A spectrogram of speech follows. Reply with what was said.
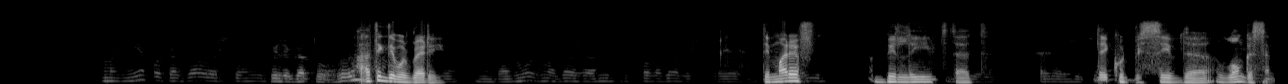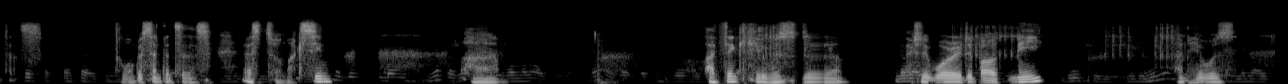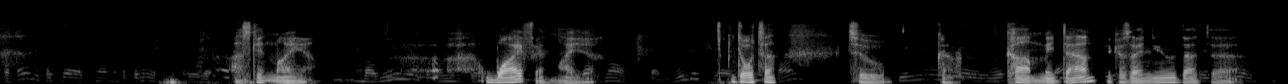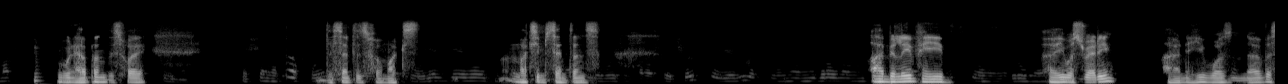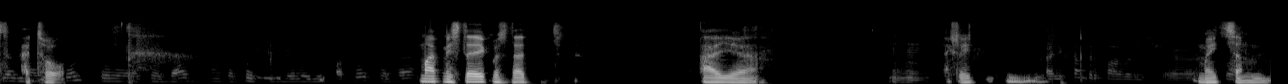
I think they were ready. They might have believed that they could receive the longer sentence, longer sentences as to Maxim. Um, I think he was uh, actually worried about me, and he was asking my uh, wife and my uh, daughter to kind of calm me down because I knew that uh, would happen this way. The sentence for Max, Maxim's sentence. I believe he uh, he was ready and he wasn't nervous at all. My mistake was that I uh, actually made some.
